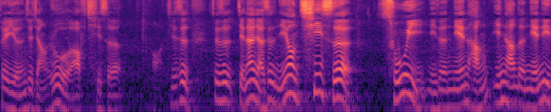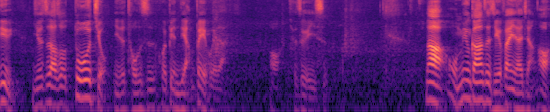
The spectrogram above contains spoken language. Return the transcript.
所以有人就讲 rule of 七十二，哦，其实就是简单讲是，你用七十二除以你的年行银行的年利率，你就知道说多久你的投资会变两倍回来，哦，就这个意思。那我们用刚刚这几个翻译来讲，哦，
